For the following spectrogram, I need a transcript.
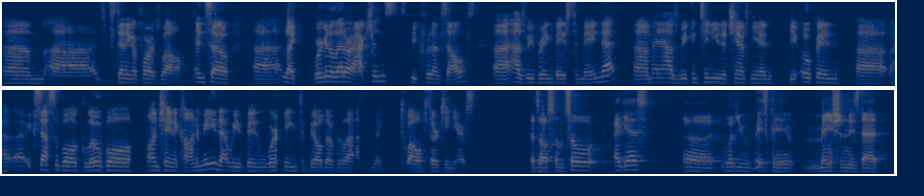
um, uh, standing up for as well. And so, uh, like, we're going to let our actions speak for themselves uh, as we bring base to mainnet. Um, and as we continue to champion the open, uh, uh, accessible, global on-chain economy that we've been working to build over the last like 12, 13 years. That's awesome. So I guess uh, what you basically mentioned is that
